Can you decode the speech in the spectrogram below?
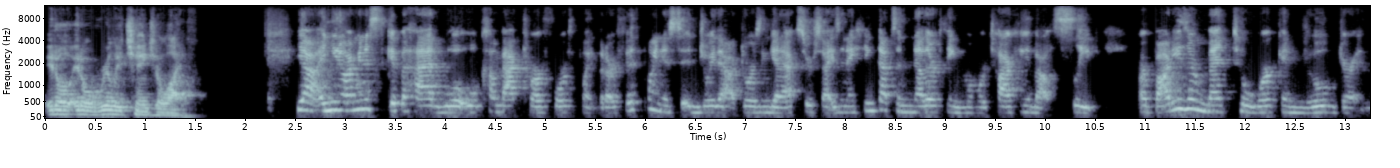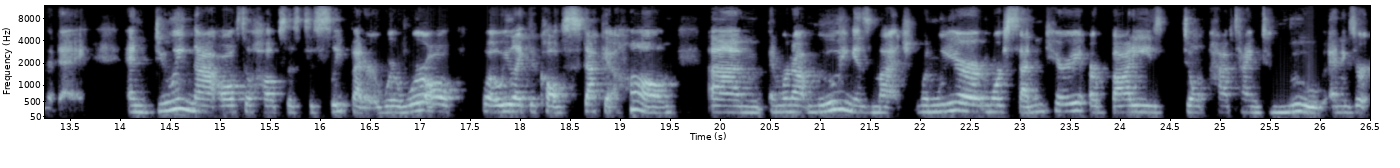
it'll it'll really change your life. Yeah and you know i'm going to skip ahead. We'll, we'll come back to our fourth point but our fifth point is to enjoy the outdoors and get exercise and i think that's another thing when we're talking about sleep. Our bodies are meant to work and move during the day and doing that also helps us to sleep better where we're all what we like to call stuck at home um, and we're not moving as much. When we are more sedentary, our bodies don't have time to move and exert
